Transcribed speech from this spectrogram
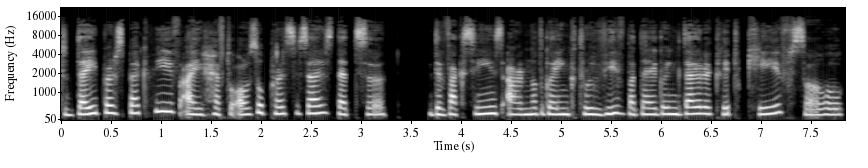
today perspective, I have to also precise that uh, the vaccines are not going to Lviv, but they are going directly to Kiev. So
